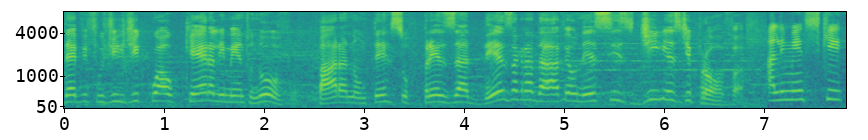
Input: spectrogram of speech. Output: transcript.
deve fugir de qualquer alimento novo para não ter surpresa desagradável nesses dias de prova. Alimentos que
